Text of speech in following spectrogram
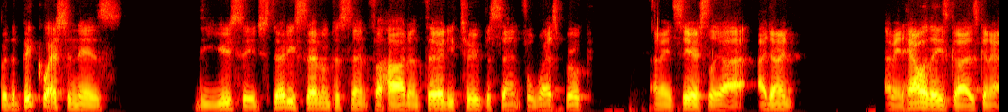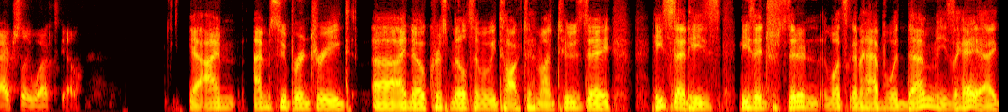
But the big question is the usage: 37% for Harden, 32% for Westbrook. I mean, seriously, I, I don't. I mean, how are these guys going to actually work together? Yeah, I'm I'm super intrigued. Uh, I know Khris Middleton when we talked to him on Tuesday, he said he's he's interested in what's going to happen with them. He's like, hey, I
